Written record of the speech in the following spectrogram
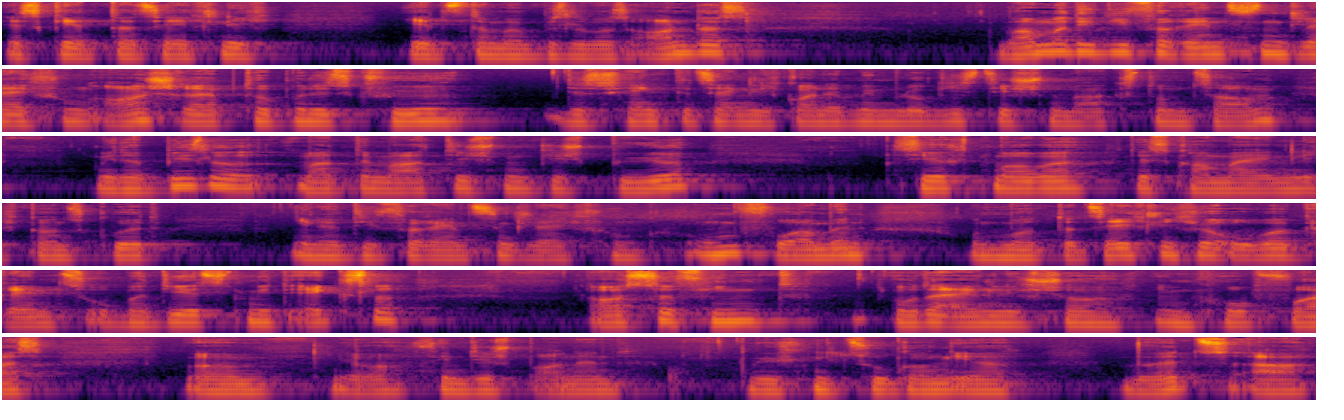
es geht tatsächlich jetzt einmal ein bisschen was anderes. Wenn man die Differenzengleichung anschreibt, hat man das Gefühl, das hängt jetzt eigentlich gar nicht mit dem logistischen Wachstum zusammen, mit ein bisschen mathematischem Gespür sieht man aber, das kann man eigentlich ganz gut in eine Differenzengleichung umformen und man hat tatsächlich eine Obergrenze. Ob man die jetzt mit Excel außerfindet oder eigentlich schon im Kopf weiß, ähm, ja, finde ich spannend, welchen Zugang ihr wollt, auch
